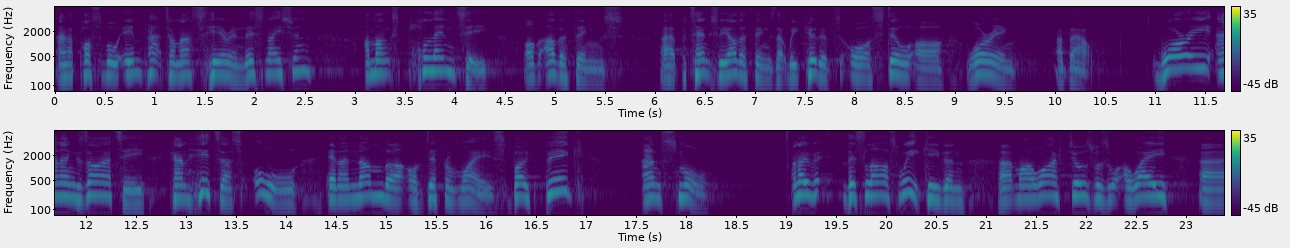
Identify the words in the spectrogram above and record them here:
and a possible impact on us here in this nation, amongst plenty of other things, uh, potentially other things that we could have or still are worrying about. Worry and anxiety can hit us all in a number of different ways, both big and small. And over this last week, even, uh, my wife Jules was away uh,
